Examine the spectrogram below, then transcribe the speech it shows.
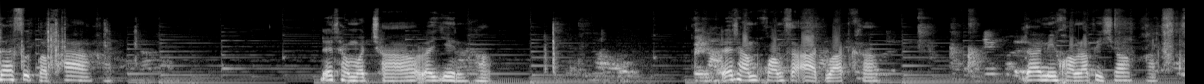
ได้ฝึกกับผ้าครับ ได้ทำวัดเช้าและเย็นครับ ได้ทำความสะอาดวัดครับ ได้มีความรับผิดชอบครับ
